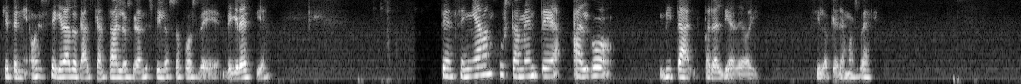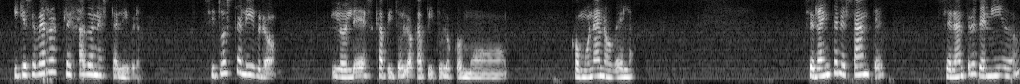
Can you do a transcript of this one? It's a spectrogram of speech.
que tenía, o ese grado que alcanzaban los grandes filósofos de, de Grecia, te enseñaban justamente algo vital para el día de hoy, si lo queremos ver. Y que se ve reflejado en este libro. Si tú este libro lo lees capítulo a capítulo como, como una novela, será interesante, será entretenido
